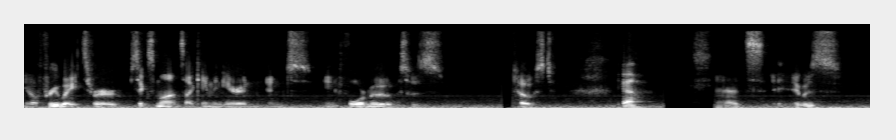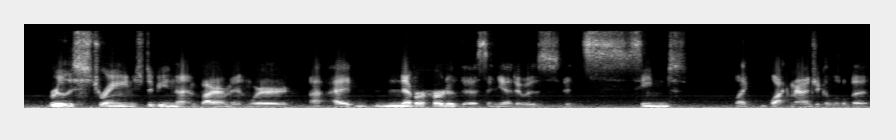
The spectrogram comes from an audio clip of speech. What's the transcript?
you know free weights for six months. I came in here and, and in four moves was toast. Yeah. And it's it was really strange to be in that environment where I, I had never heard of this, and yet it was it seemed like black magic a little bit.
